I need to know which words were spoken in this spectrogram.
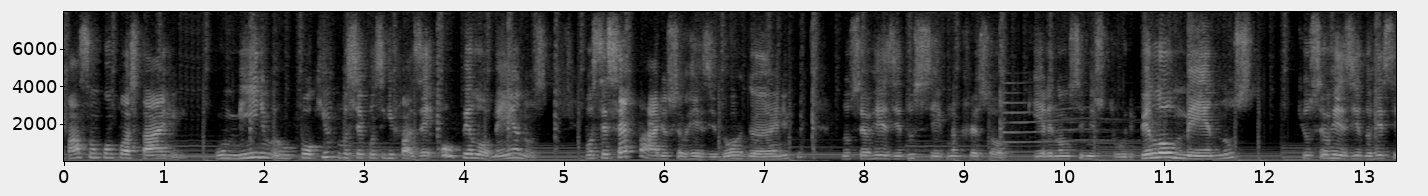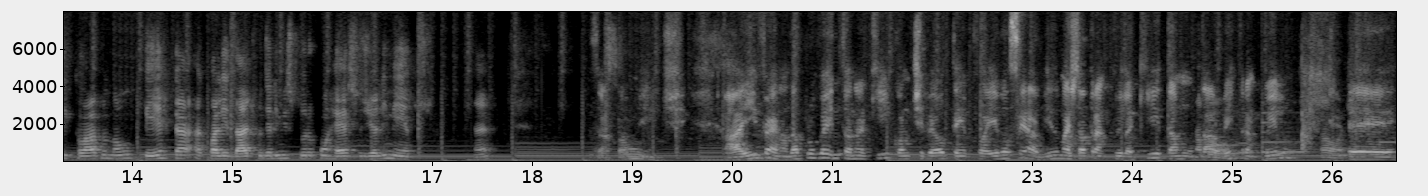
Façam compostagem, o mínimo, o pouquinho que você conseguir fazer, ou pelo menos você separe o seu resíduo orgânico do seu resíduo seco, né, professor? Que ele não se misture. Pelo menos que o seu resíduo reciclável não perca a qualidade quando ele mistura com restos de alimentos, né? Exatamente. Aí, Fernando, aproveitando aqui, quando tiver o tempo aí, você avisa, mas está tranquilo aqui, tá, tá, tá bem tranquilo. Tá é,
